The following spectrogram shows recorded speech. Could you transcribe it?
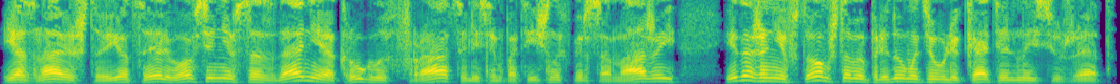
Я знаю, что ее цель вовсе не в создании округлых фраз или симпатичных персонажей, и даже не в том, чтобы придумать увлекательный сюжет.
